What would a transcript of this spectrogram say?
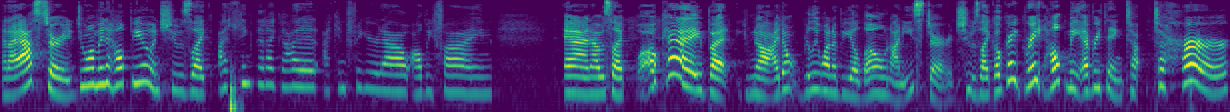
And I asked her, Do you want me to help you? And she was like, I think that I got it. I can figure it out. I'll be fine. And I was like, well, okay, but you know, I don't really want to be alone on Easter. And she was like, okay, great, help me, everything. To, to her,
